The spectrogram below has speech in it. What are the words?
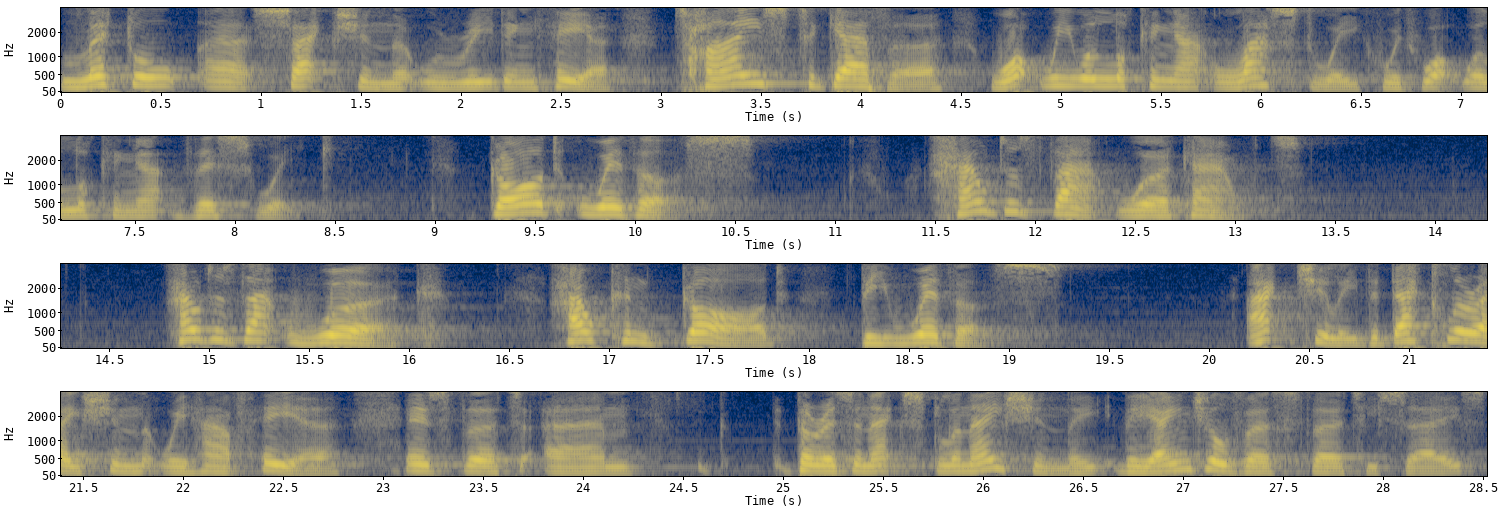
little uh, section that we're reading here ties together what we were looking at last week with what we're looking at this week. God with us. How does that work out? How does that work? How can God be with us? Actually, the declaration that we have here is that um, there is an explanation. The, the angel, verse 30 says,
